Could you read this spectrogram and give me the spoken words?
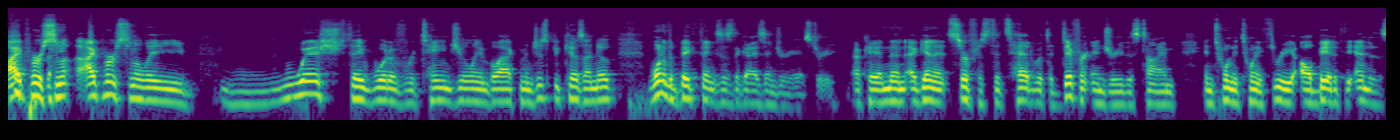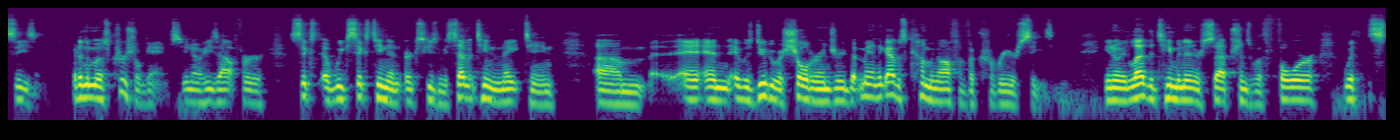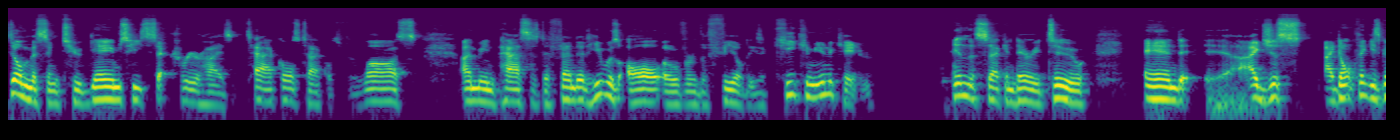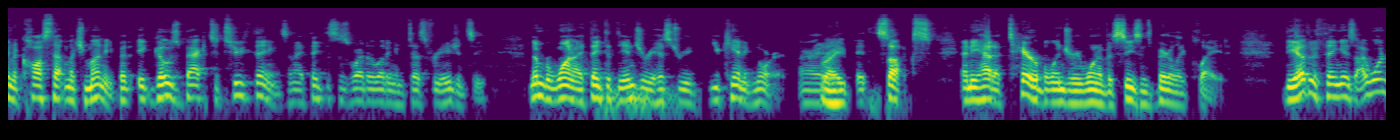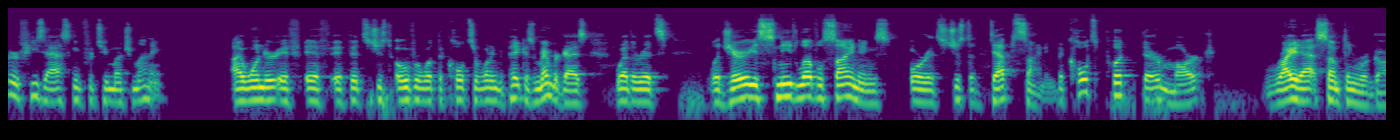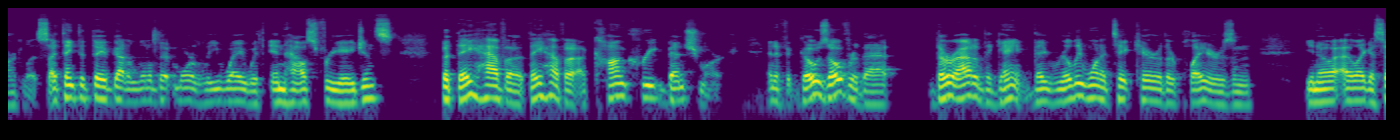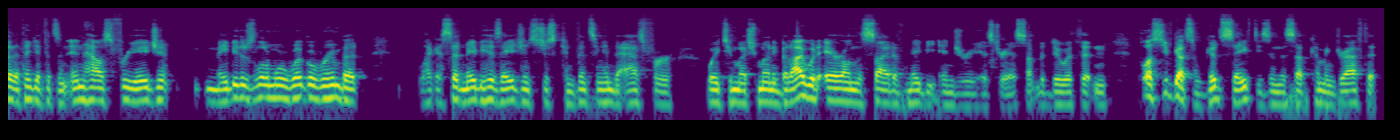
I personally, I personally wish they would have retained Julian Blackmon just because I know one of the big things is the guy's injury history. Okay. And then again, it surfaced its head with a different injury this time in 2023, albeit at the end of the season but in the most crucial games. You know, he's out for six, a week 16 and, or excuse me, 17 and 18. Um, and, and, it was due to a shoulder injury, but man, the guy was coming off of a career season. You know, he led the team in interceptions with four, with still missing two games. He set career highs in tackles, tackles for loss. I mean, passes defended. He was all over the field. He's a key communicator in the secondary, too. And I just, I don't think he's going to cost that much money, but it goes back to two things. And I think this is why they're letting him test free agency. Number one, I think that the injury history, you can't ignore it. All right. Right. It, it sucks. And he had a terrible injury one of his seasons, barely played. The other thing is, I wonder if he's asking for too much money. I wonder if if if it's just over what the Colts are wanting to pay. Because remember, guys, whether it's L'Jarius Sneed level signings or it's just a depth signing, the Colts put their mark right at something regardless. I think that they've got a little bit more leeway with in-house free agents, but they have a they have a, concrete benchmark. And if it goes over that, they're out of the game. They really want to take care of their players. And, you know, I like I said, I think if it's an in-house free agent, maybe there's a little more wiggle room, but like I said, maybe his agent's just convincing him to ask for way too much money. But I would err on the side of maybe injury history has something to do with it. And plus, you've got some good safeties in this upcoming draft that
